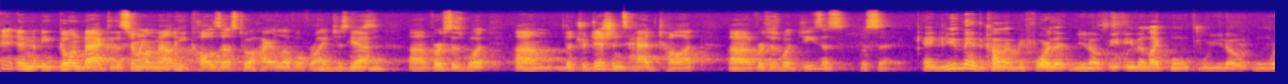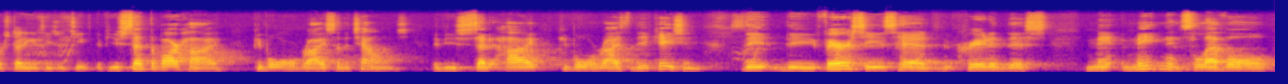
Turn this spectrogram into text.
and, and I mean, going back to the Sermon on the Mount, he calls us to a higher level of righteousness yeah. uh, versus what um, the traditions had taught uh, versus what Jesus was saying and you've made the comment before that you know even like when you know when we're studying and teaching, if you set the bar high, people will rise to the challenge. If you set it high, people will rise to the occasion. The the Pharisees had created this maintenance level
